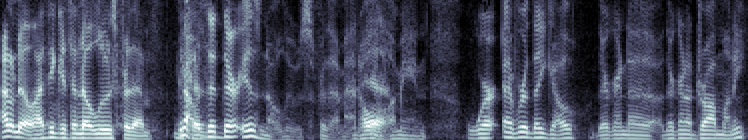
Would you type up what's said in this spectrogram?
I don't know. I think it's a no lose for them no, because th- there is no lose for them at all. Yeah. I mean, wherever they go, they're gonna they're gonna draw money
